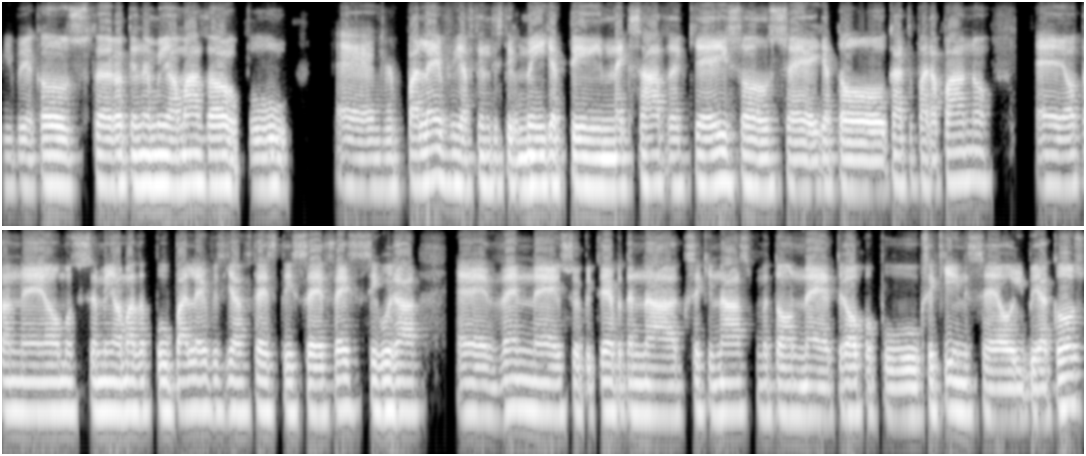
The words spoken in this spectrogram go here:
Ολυμπιακός θεωρώ ότι είναι μια ομάδα όπου ε, παλεύει αυτή τη στιγμή για την εξάδα και ίσως ε, για το κάτι παραπάνω. Ε, όταν ε, όμως σε μια ομάδα που παλεύεις για αυτές τις ε, θέσεις σίγουρα ε, δεν ε, σου επιτρέπεται να ξεκινάς με τον τρόπο που ξεκίνησε ο Ολυμπιακός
